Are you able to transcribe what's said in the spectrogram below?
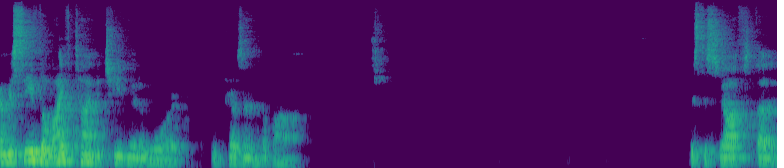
and received the Lifetime Achievement Award from President Obama. Mr. Shah, uh,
